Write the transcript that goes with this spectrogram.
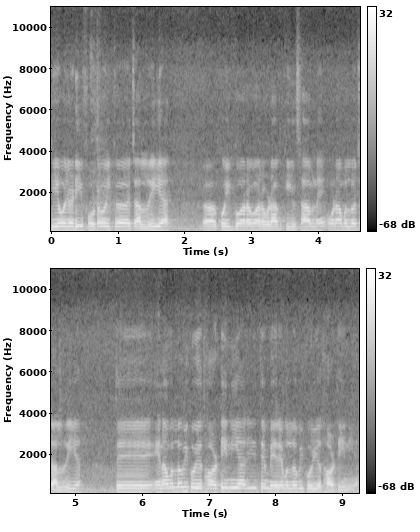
ਕਿ ਉਹ ਜਿਹੜੀ ਫੋਟੋ ਇੱਕ ਚੱਲ ਰਹੀ ਹੈ ਅ, ਕੋਈ ਗੌਰਵ ਅਰੋੜਾ ਵਕੀਲ ਸਾਹਿਬ ਨੇ ਉਹਨਾਂ ਵੱਲੋਂ ਚੱਲ ਰਹੀ ਹੈ। ਤੇ ਇਹਨਾਂ ਵੱਲੋਂ ਵੀ ਕੋਈ ਅਥਾਰਟੀ ਨਹੀਂ ਆ ਜੀ ਤੇ ਮੇਰੇ ਵੱਲੋਂ ਵੀ ਕੋਈ ਅਥਾਰਟੀ ਨਹੀਂ ਹੈ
